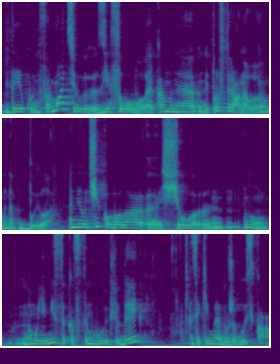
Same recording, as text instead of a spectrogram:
деяку інформацію з'ясовувала, яка мене не просто ранила, вона мене вбила. Я не очікувала, е, що е, ну, на моє місце кастингують людей, з якими я дуже близька.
